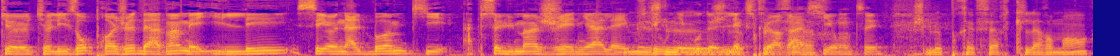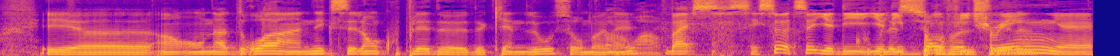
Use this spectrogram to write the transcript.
que, que les autres projets d'avant, mais il est, c'est un album qui est absolument génial à écouter je au le- niveau de le l'exploration, tu sais. Je le préfère clairement. Et euh, on a droit à un excellent couplet de, de Ken Lo sur Monet. Oh, wow. Ben, c'est ça, tu sais, il y a des, il y a des bons featuring. euh,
